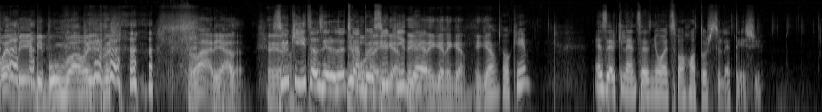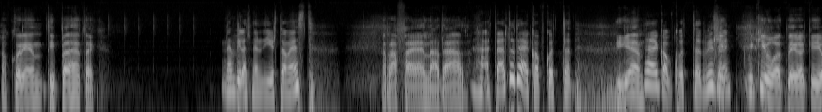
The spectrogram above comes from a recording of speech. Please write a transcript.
olyan baby boom van, hogy ez most... Várjál. Szűkít azért az 50-ből Jó, szűkít, igen, de... igen, igen, igen, igen. Oké. Okay. 1986-os születésű. Akkor én tippelhetek? Nem véletlenül írtam ezt. Rafael Nadal? Hát látod, elkapkodtad. Igen? Elkapkodtad, bizony. Ki, ki volt még, aki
